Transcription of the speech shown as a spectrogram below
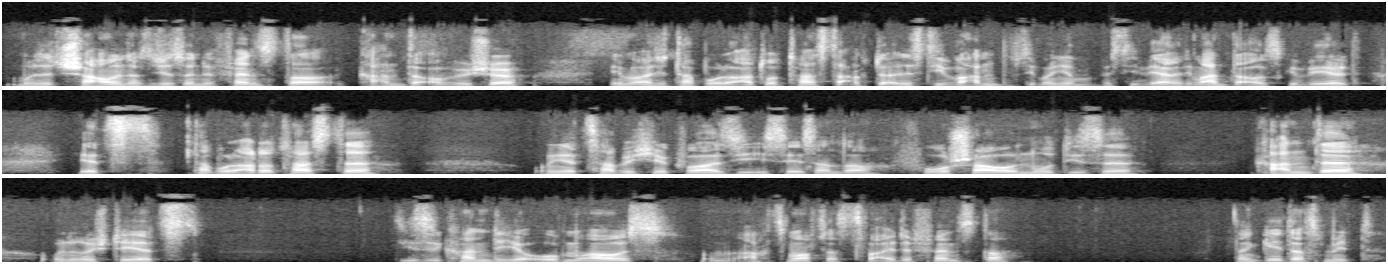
muss jetzt schauen, dass ich hier so eine Fensterkante erwische, nehme also die Tabulator-Taste, aktuell ist die Wand, sieht man hier, ist die, wäre die Wand ausgewählt, jetzt Tabulator-Taste und jetzt habe ich hier quasi, ich sehe es an der Vorschau, nur diese Kante und richte jetzt diese Kante hier oben aus und achte mal auf das zweite Fenster, dann geht das mit.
